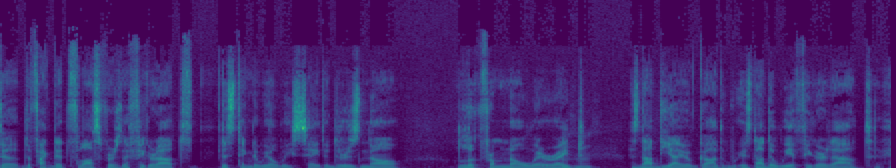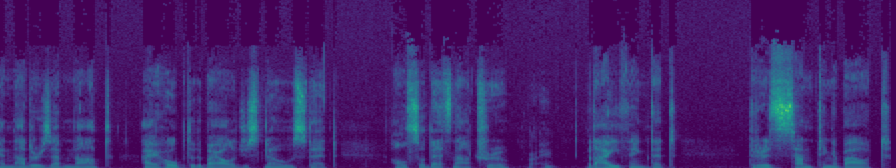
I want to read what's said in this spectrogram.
the the fact that philosophers have figured out this thing that we always say that there is no look from nowhere, right? It's not the eye of God. It's not that we have figured it out and others have not. I hope that the biologist knows that also that's not true. Right. But I think that there is something about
